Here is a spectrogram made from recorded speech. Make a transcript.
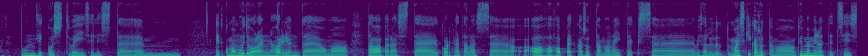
ma ei tea, tundlikkust või sellist äh, et kui ma muidu olen harjunud äh, oma tavapärast äh, kord nädalas AHA-hapet kasutama näiteks või seal maski kasutama kümme minutit, siis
